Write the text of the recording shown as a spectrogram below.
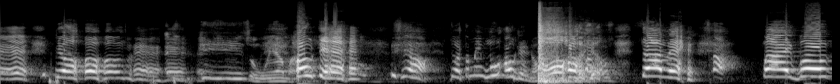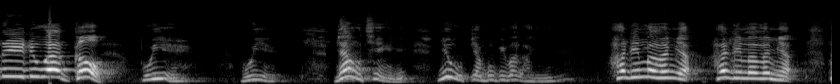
ယ်ပြောမယ်ဟင်းဆိုဝင်ရမှာဟုတ်တယ်ဆရာသူတမီးမူအောက်တယ်နော်ဩစမယ်5 4 3 2 1 go ဘိုးကြီးဘိုးကြီးမြောက်ချင်လေမြို့ကိုပြန်ပို့ပေးပါလားယင်ဟာဒီမမမြဟာဒီမမမြဟ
